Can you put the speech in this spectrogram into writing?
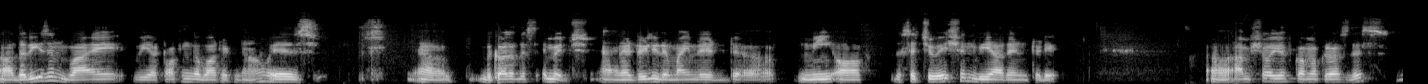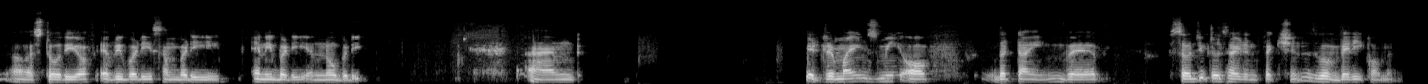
Uh, the reason why we are talking about it now is uh, because of this image, and it really reminded uh, me of the situation we are in today. Uh, I'm sure you've come across this uh, story of everybody, somebody, anybody, and nobody. And it reminds me of the time where surgical site infections were very common.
